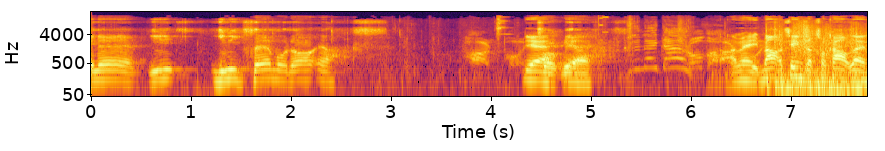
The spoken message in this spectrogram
In uh, you, you need thermal, don't you? Hard. Yeah, So, yeah. yeah. I mean, amount of teams I took out then.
